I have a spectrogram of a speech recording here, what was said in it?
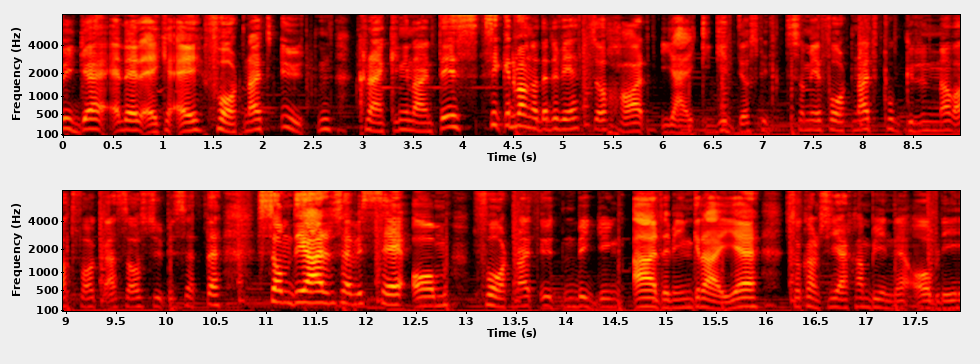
bygge, eller aka Fortnite uten cranking 90s. Sikkert mange av dere vet, så har jeg ikke giddet å spille så mye Fortnite av at folk er så supersvette som de er, så jeg vil se om Fortnite uten bygging er min greie, så kanskje jeg kan begynne å bli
